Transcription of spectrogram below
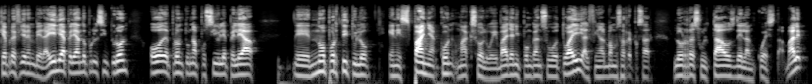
qué prefieren ver? ¿A Ilia peleando por el cinturón o de pronto una posible pelea eh, no por título en España con Max Holloway? Vayan y pongan su voto ahí. Al final vamos a repasar los resultados de la encuesta, ¿vale?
